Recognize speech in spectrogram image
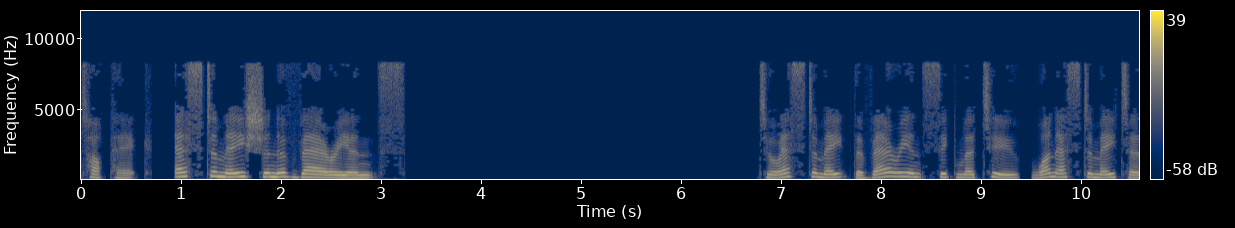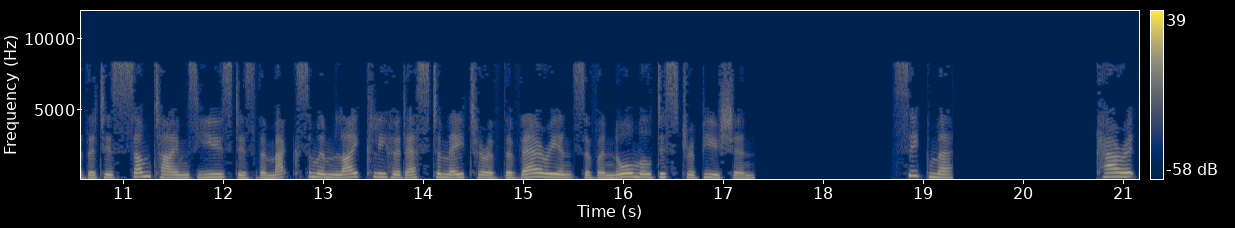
Topic: Estimation of variance. To estimate the variance sigma 2, one estimator that is sometimes used is the maximum likelihood estimator of the variance of a normal distribution. Sigma caret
